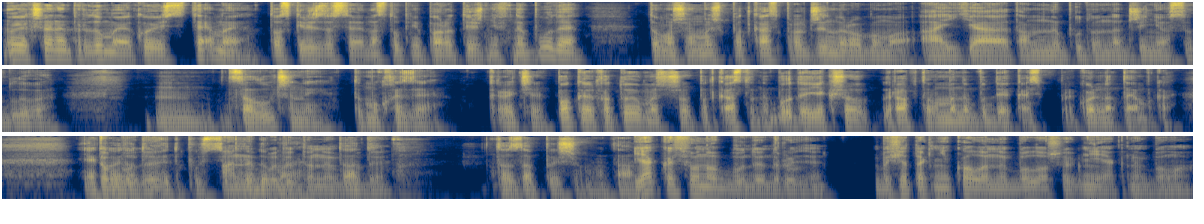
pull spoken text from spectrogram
Ну, якщо не придумаю якоїсь теми, то, скоріш за все, наступні пару тижнів не буде, тому що ми ж подкаст про джин робимо, а я там не буду на джині особливо залучений, тому хазе. Коротше, поки готуємося, що подкасту не буде. Якщо раптом в мене буде якась прикольна темка, яку я буду відпустці, а не буде, то не то, буде. То запишемо. Так. Якось воно буде, друзі. Бо ще так ніколи не було, щоб ніяк не було.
